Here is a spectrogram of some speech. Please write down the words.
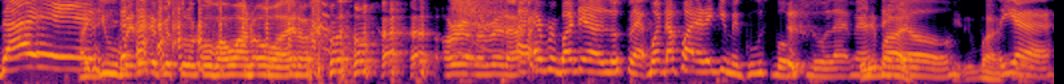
dying. and you make the episode over one hour, you know. All right, my brother. And everybody I look like, but that part they give me goosebumps though. Like man, I It is say, bad. yo, bad. Yeah.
